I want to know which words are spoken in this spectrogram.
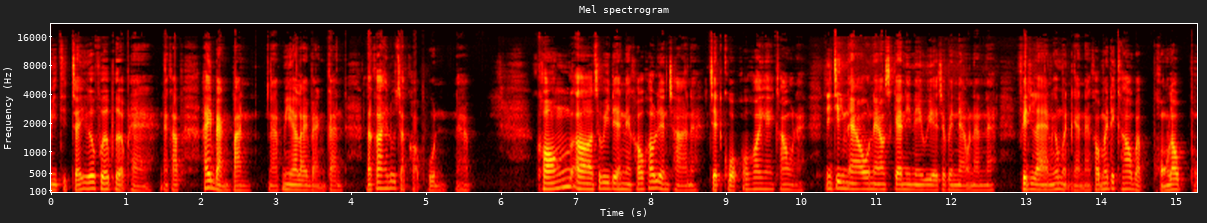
มีจิตใจเอื้อเฟื้อเผื่อแผ่นะครับ ให้แบ่งปันนะมีอะไรแบ่งกัน แล้วก็ให้รู้จักขอบคุณนะครับของออสวีเดนเนี่ยเขาเข้าเรียนช้านะเจ็ดขวบเขาค่อยให้เข้านะ จริง ๆ แนวแนวสแกนดิเนเวียจะเป็นแนวนั้นนะ ฟินแลนด์ก็เหมือนกันนะเขาไม่ได้เข้าแบบของเราโห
